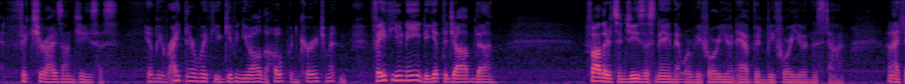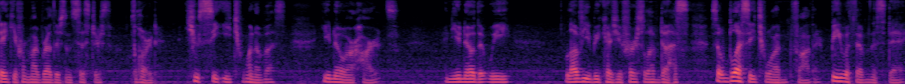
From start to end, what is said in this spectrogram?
and fix your eyes on Jesus. He'll be right there with you, giving you all the hope, encouragement, and faith you need to get the job done. Father, it's in Jesus' name that we're before you and have been before you in this time. And I thank you for my brothers and sisters. Lord, you see each one of us. You know our hearts. And you know that we love you because you first loved us. So bless each one, Father. Be with them this day.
